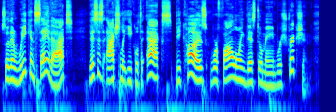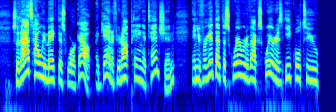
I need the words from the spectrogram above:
So then we can say that this is actually equal to x because we're following this domain restriction. So that's how we make this work out. Again, if you're not paying attention and you forget that the square root of x squared is equal to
